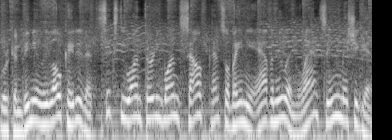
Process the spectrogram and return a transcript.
We're conveniently located at 6131 South Pennsylvania Avenue in Lansing, Michigan.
